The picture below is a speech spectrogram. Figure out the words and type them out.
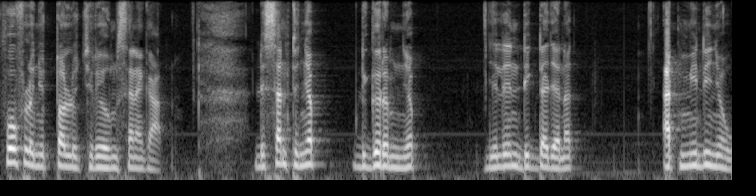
foofu la ñu toll ci réewum Sénégal di sant ñëpp di gërëm ñëpp di leen dig daje nag at mi di ñëw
